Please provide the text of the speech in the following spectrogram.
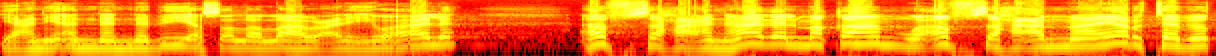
يعني أن النبي صلى الله عليه وآله أفصح عن هذا المقام وأفصح عما يرتبط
